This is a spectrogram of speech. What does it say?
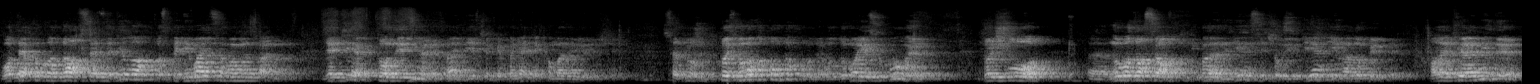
Вот эта вода, все это дело воспринимается моментально. Для тех, кто не верит, знаете, есть такое понятие командующие. Це дуже. Тобто воно потім доходить. От до моєї супруги дійшло, е, ну вода сразу, нікуди не дінеться, чоловік є, допити. Але піраміди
